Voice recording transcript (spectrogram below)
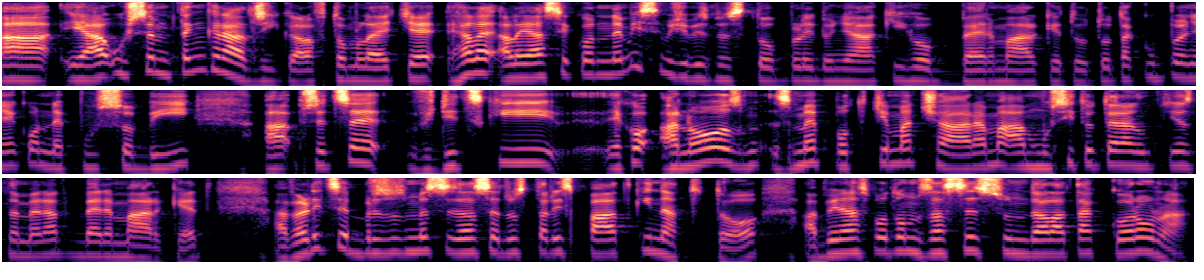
a já už jsem tenkrát říkal v tom létě, hele, ale já si jako nemyslím, že bychom vstoupili do nějakého bear marketu, to tak úplně jako nepůsobí a přece vždycky, jako ano, jsme pod těma čárama a musí to teda nutně znamenat bear market a velice brzo jsme se zase dostali zpátky nad to, aby nás potom zase sundala ta korona.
